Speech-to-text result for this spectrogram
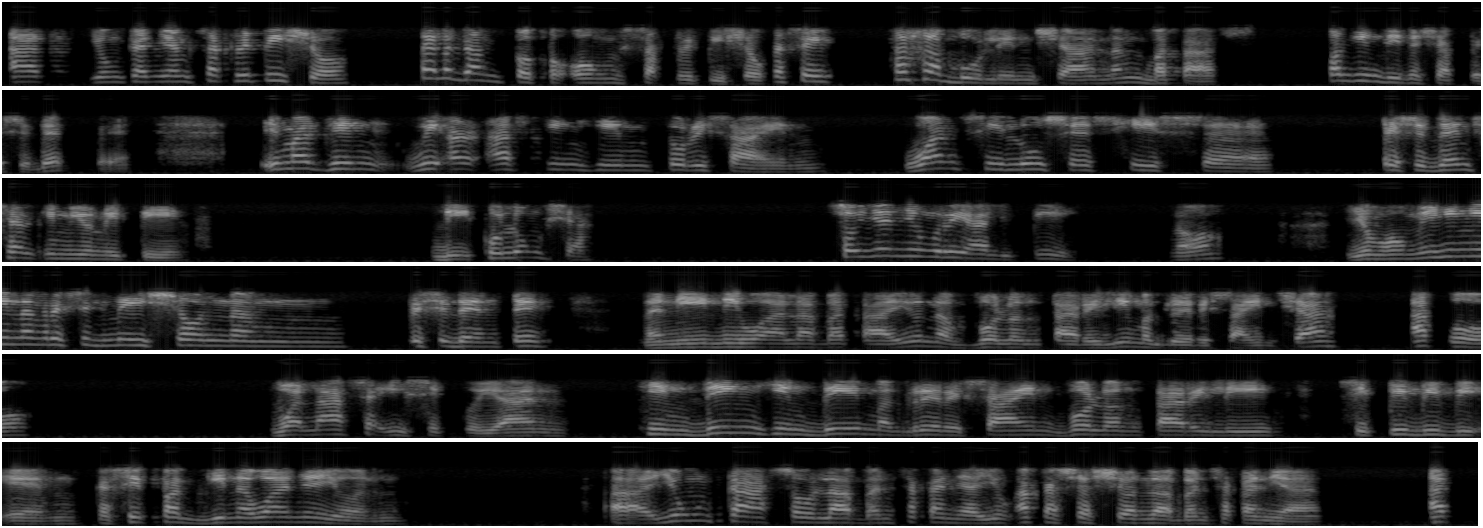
at yung kanyang sakripisyo talagang totoong sakripisyo kasi hahabulin siya ng batas pag hindi na siya presidente. Imagine, we are asking him to resign once he loses his uh, presidential immunity, di kulong siya. So yan yung reality, no? Yung humihingi ng resignation ng presidente, naniniwala ba tayo na voluntarily magre-resign siya? Ako, wala sa isip ko yan. Hinding hindi magre-resign voluntarily si PBBM kasi pag ginawa niya yon, ah, yung kaso laban sa kanya, yung akasasyon laban sa kanya, at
